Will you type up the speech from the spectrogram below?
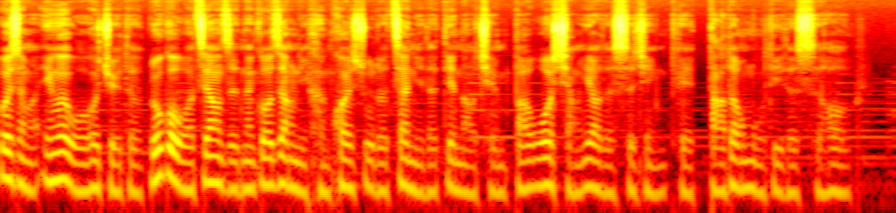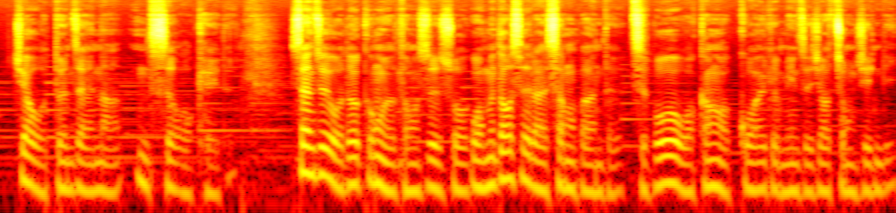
为什么？因为我会觉得，如果我这样子能够让你很快速的在你的电脑前把我想要的事情给达到目的的时候，叫我蹲在那，嗯，是 OK 的。甚至我都跟我的同事说，我们都是来上班的，只不过我刚好挂一个名字叫总经理。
